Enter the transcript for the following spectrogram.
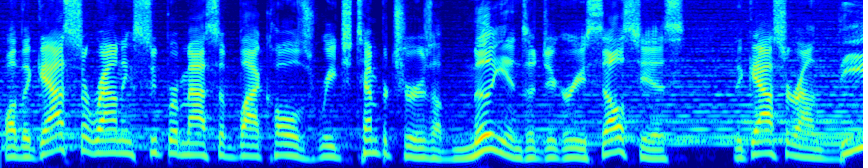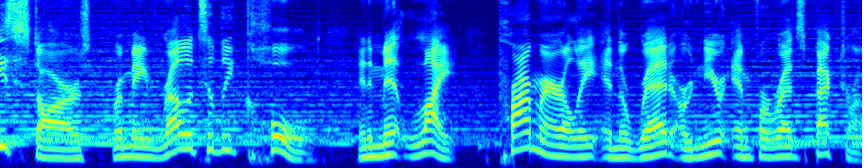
While the gas surrounding supermassive black holes reach temperatures of millions of degrees Celsius, the gas around these stars remain relatively cold and emit light primarily in the red or near infrared spectrum.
